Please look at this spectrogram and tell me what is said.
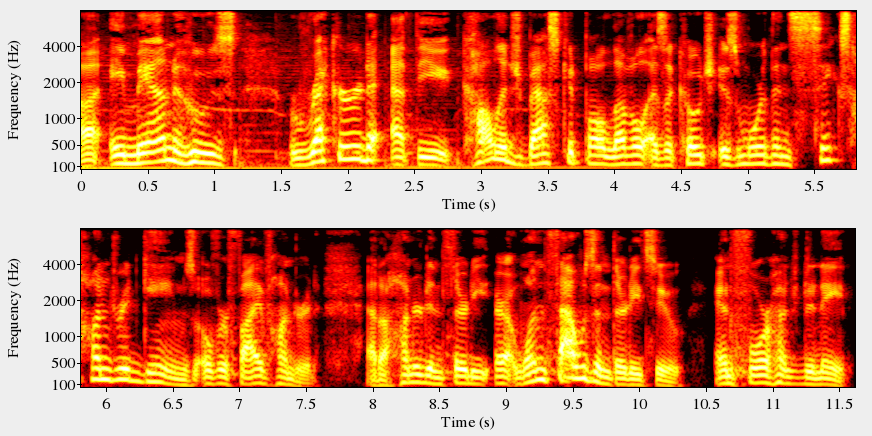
uh, a man whose record at the college basketball level as a coach is more than 600 games over 500 at 130 or at 1032 and 408.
